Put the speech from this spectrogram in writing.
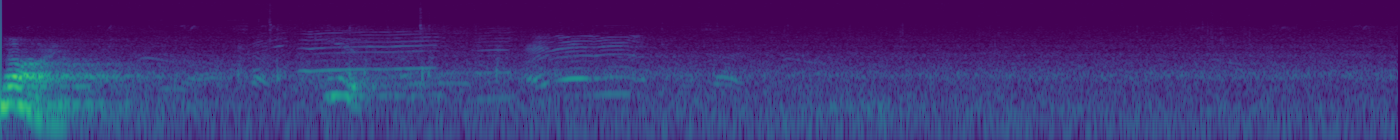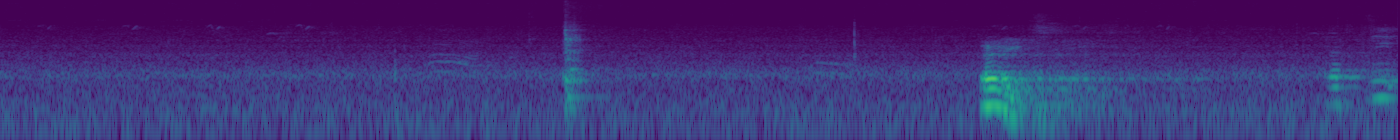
Nine. 9 Eight. 8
